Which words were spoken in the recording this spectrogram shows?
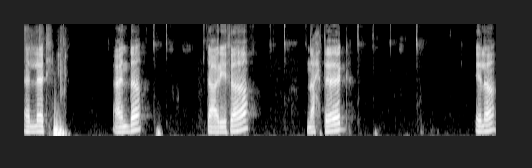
التي عند تعريفها نحتاج إلى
